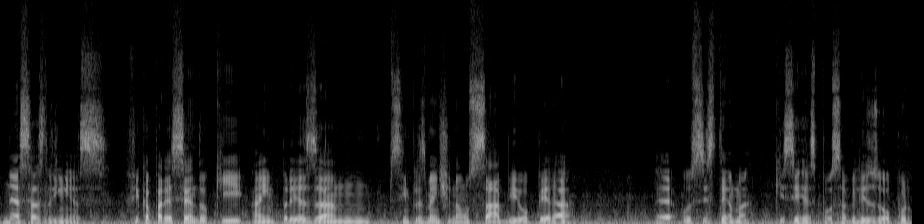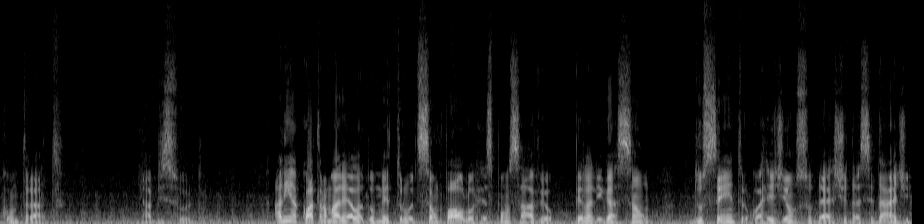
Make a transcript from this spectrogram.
nessas linhas. Fica parecendo que a empresa simplesmente não sabe operar é, o sistema que se responsabilizou por contrato. Absurdo. A linha 4 amarela do metrô de São Paulo, responsável pela ligação do centro com a região sudeste da cidade,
